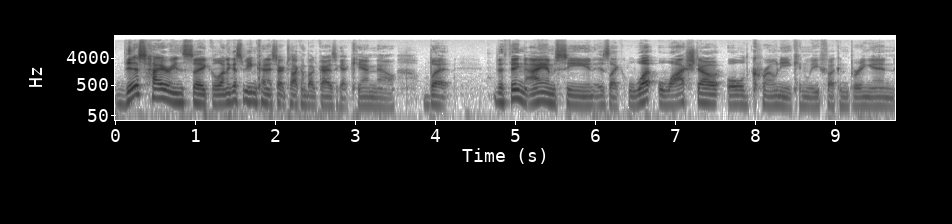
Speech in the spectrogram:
this hiring cycle, and I guess we can kind of start talking about guys that got canned now. But the thing I am seeing is like, what washed out old crony can we fucking bring in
